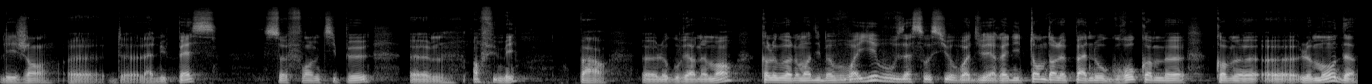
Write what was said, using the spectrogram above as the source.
les gens de la NUPES se font un petit peu enfumer par euh, le gouvernement. Quand le gouvernement dit, ben, vous voyez, vous vous associez aux voix du RN, il tombe dans le panneau gros comme, euh, comme euh, le monde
